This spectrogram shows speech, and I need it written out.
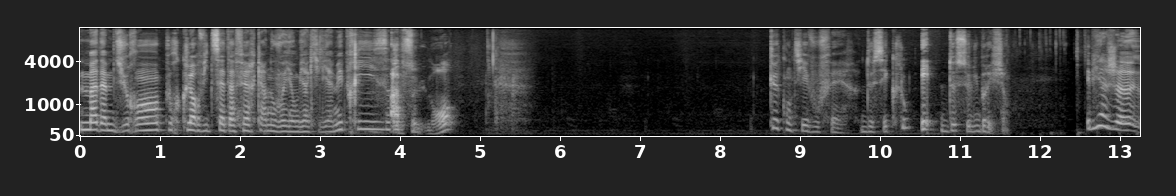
Madame Durand, pour clore vite cette affaire, car nous voyons bien qu'il y a méprise. Absolument. Que comptiez-vous faire de ces clous et de ce lubrifiant? Eh bien, je...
